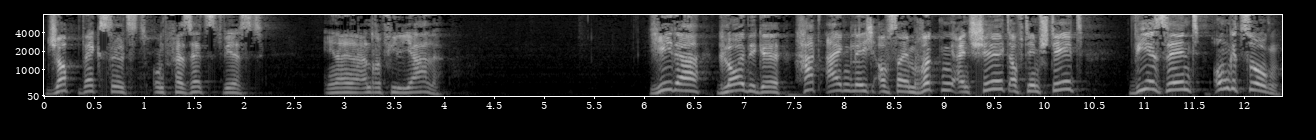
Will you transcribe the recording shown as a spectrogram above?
Job wechselst und versetzt wirst in eine andere Filiale. Jeder Gläubige hat eigentlich auf seinem Rücken ein Schild, auf dem steht, wir sind umgezogen.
